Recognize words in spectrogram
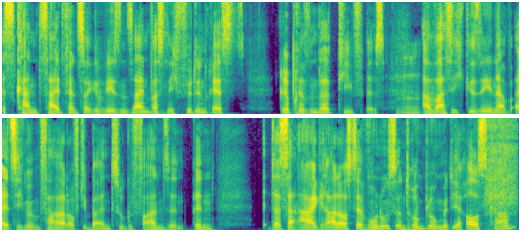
Es kann ein Zeitfenster gewesen sein, was nicht für den Rest repräsentativ ist. Mhm. Aber was ich gesehen habe, als ich mit dem Fahrrad auf die beiden zugefahren sind, bin, dass er A gerade aus der Wohnungsentrümpelung mit ihr rauskam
